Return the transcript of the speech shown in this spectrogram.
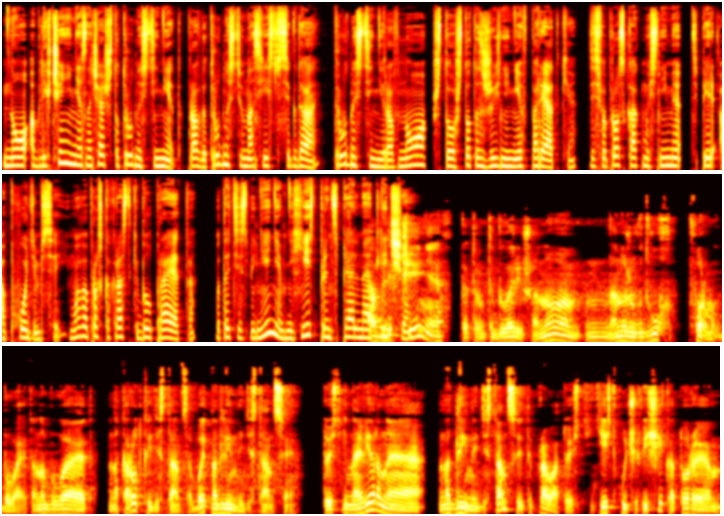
Но облегчение не означает, что трудностей нет. Правда, трудности у нас есть всегда. Трудности не равно, что что-то с жизнью не в порядке. Здесь вопрос, как мы с ними теперь обходимся. И мой вопрос как раз-таки был про это вот эти изменения, в них есть принципиальное отличие. Облегчение, о котором ты говоришь, оно, оно же в двух формах бывает. Оно бывает на короткой дистанции, а бывает на длинной дистанции. То есть, и, наверное, на длинной дистанции ты права. То есть, есть куча вещей, которые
